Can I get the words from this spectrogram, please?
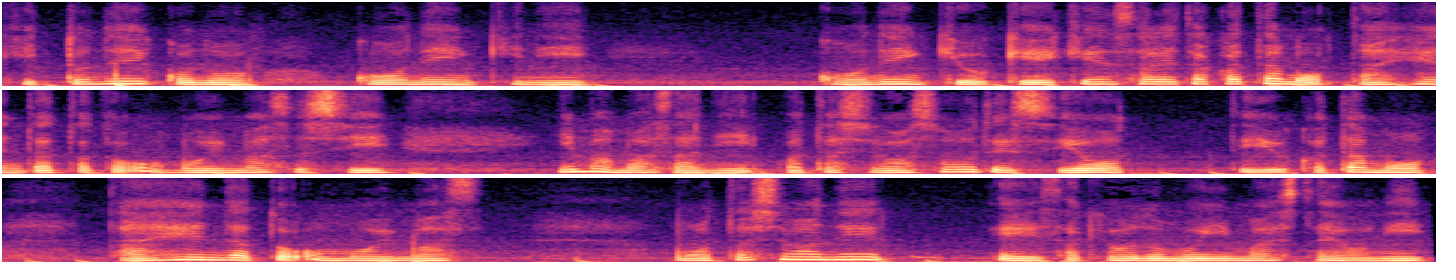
きっとねこの更年期に更年期を経験された方も大変だったと思いますし今まさに私はそうですよっていう方も大変だと思います。もう私はね、えー、先ほども言いましたように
